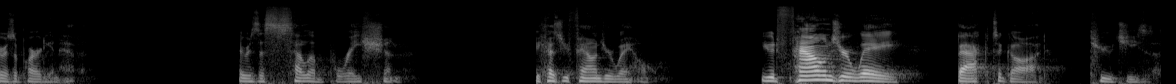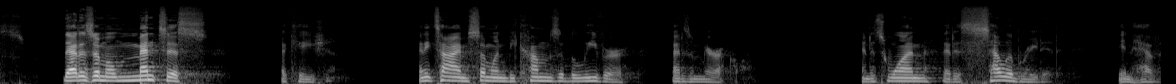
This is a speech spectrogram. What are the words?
there was a party in heaven. There was a celebration because you found your way home. You had found your way back to God through Jesus. That is a momentous occasion. Anytime someone becomes a believer, that is a miracle. And it's one that is celebrated in heaven.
